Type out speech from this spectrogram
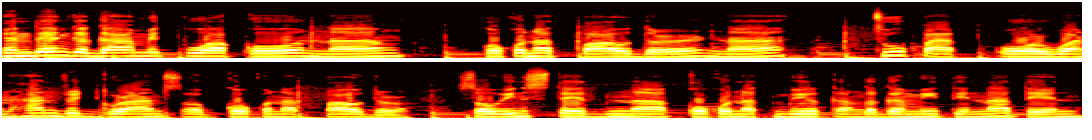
And then gagamit po ako ng coconut powder na 2 pack or 100 grams of coconut powder. So instead na coconut milk ang gagamitin natin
